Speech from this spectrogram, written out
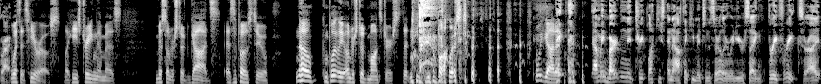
Right. with his heroes. Like he's treating them as misunderstood gods, as opposed to no completely understood monsters that need to be abolished. we got it. I mean, Burton it treat like you, and I think you mentioned this earlier when you were saying three freaks, right?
